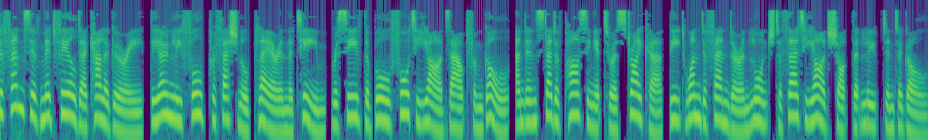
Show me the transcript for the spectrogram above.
Defensive midfielder Caligiuri, the only full professional player in the team, received the ball 40 yards out from goal, and instead of passing it to a striker, beat one defender and launched a 30-yard shot that looped into goal.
